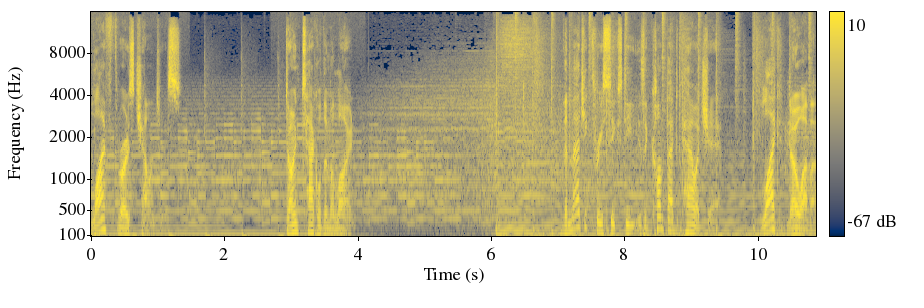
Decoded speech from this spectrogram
life throws challenges. Don't tackle them alone. The Magic 360 is a compact power chair, like no other,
